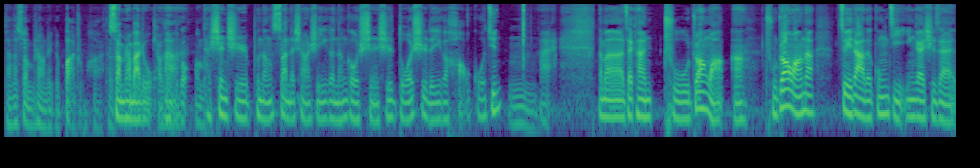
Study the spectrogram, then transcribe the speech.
但他算不上这个霸主哈，他算不上霸主，条件不够啊嗯他甚至不能算得上是一个能够审时度势的一个好国君。嗯哎，那么再看楚庄王啊，楚庄王呢最大的功绩应该是在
